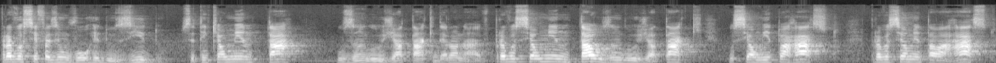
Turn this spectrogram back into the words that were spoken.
para você fazer um voo reduzido, você tem que aumentar os ângulos de ataque da aeronave. Para você aumentar os ângulos de ataque, você aumenta o arrasto. Para você aumentar o arrasto,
